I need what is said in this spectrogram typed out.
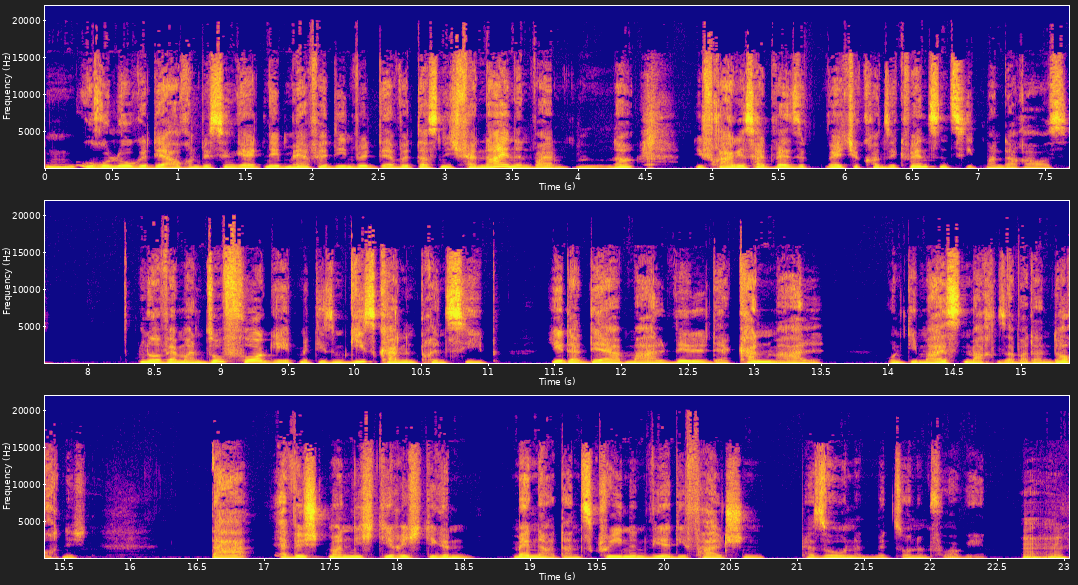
ein, Urologe, der auch ein bisschen Geld nebenher verdienen will, der wird das nicht verneinen, weil ne, die Frage ist halt, welche Konsequenzen zieht man daraus? Nur wenn man so vorgeht mit diesem Gießkannenprinzip, jeder, der mal will, der kann mal, und die meisten machen es aber dann doch nicht, da erwischt man nicht die richtigen Männer, dann screenen wir die falschen Personen mit so einem Vorgehen. Mhm.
